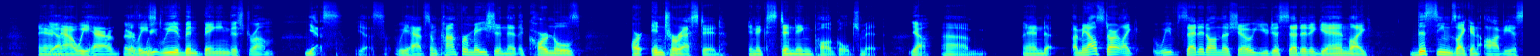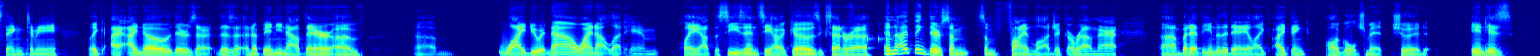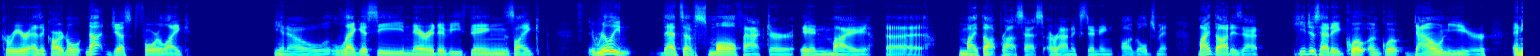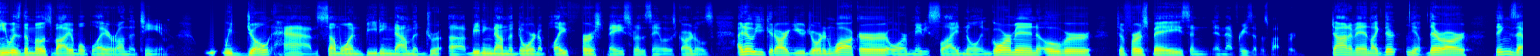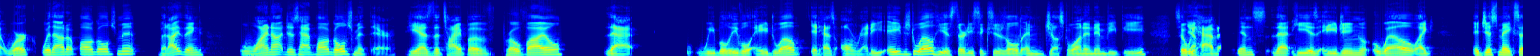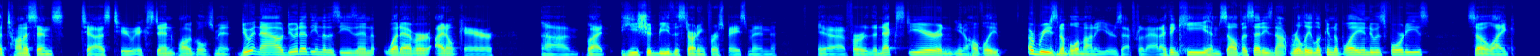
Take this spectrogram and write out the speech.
and Yeah. now we have Or at least we, we have been banging this drum. Yes, yes. We have some confirmation that the Cardinals are interested in extending Paul Goldschmidt. Yeah. Um, and I mean, I'll start like we've said it on the show. You just said it again. Like this seems like an obvious thing to me. Like I, I know there's a there's a, an opinion out there of um, why do it now? Why not let him play out the season, see how it goes, etc. And I think there's some some fine logic around that. Um, but at the end of the day, like I think Paul Goldschmidt should end his career as a Cardinal, not just for like, you know, legacy narrative things. Like, really, that's a small factor in my uh my thought process around extending Paul Goldschmidt. My thought is that he just had a quote unquote down year and he was the most valuable player on the team. We don't have someone beating down the uh, beating down the door to play first base for the St. Louis Cardinals. I know you could argue Jordan Walker or maybe slide Nolan Gorman over to first base and and that frees up a spot for Donovan. Like there, you know, there are things that work without a Paul Goldschmidt, but I think why not just have Paul Goldschmidt there? He has the type of profile that we believe will age well. It has already aged well. He is 36 years old and just won an MVP. So we have evidence that he is aging well. Like it just makes a ton of sense to us to extend Paul Goldschmidt. Do it now, do it at the end of the season, whatever. I don't care. Um, but he should be the starting first baseman uh, for the next year and, you know, hopefully a reasonable amount of years after that. I think he himself has said he's not really looking to play into his 40s. So, like,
